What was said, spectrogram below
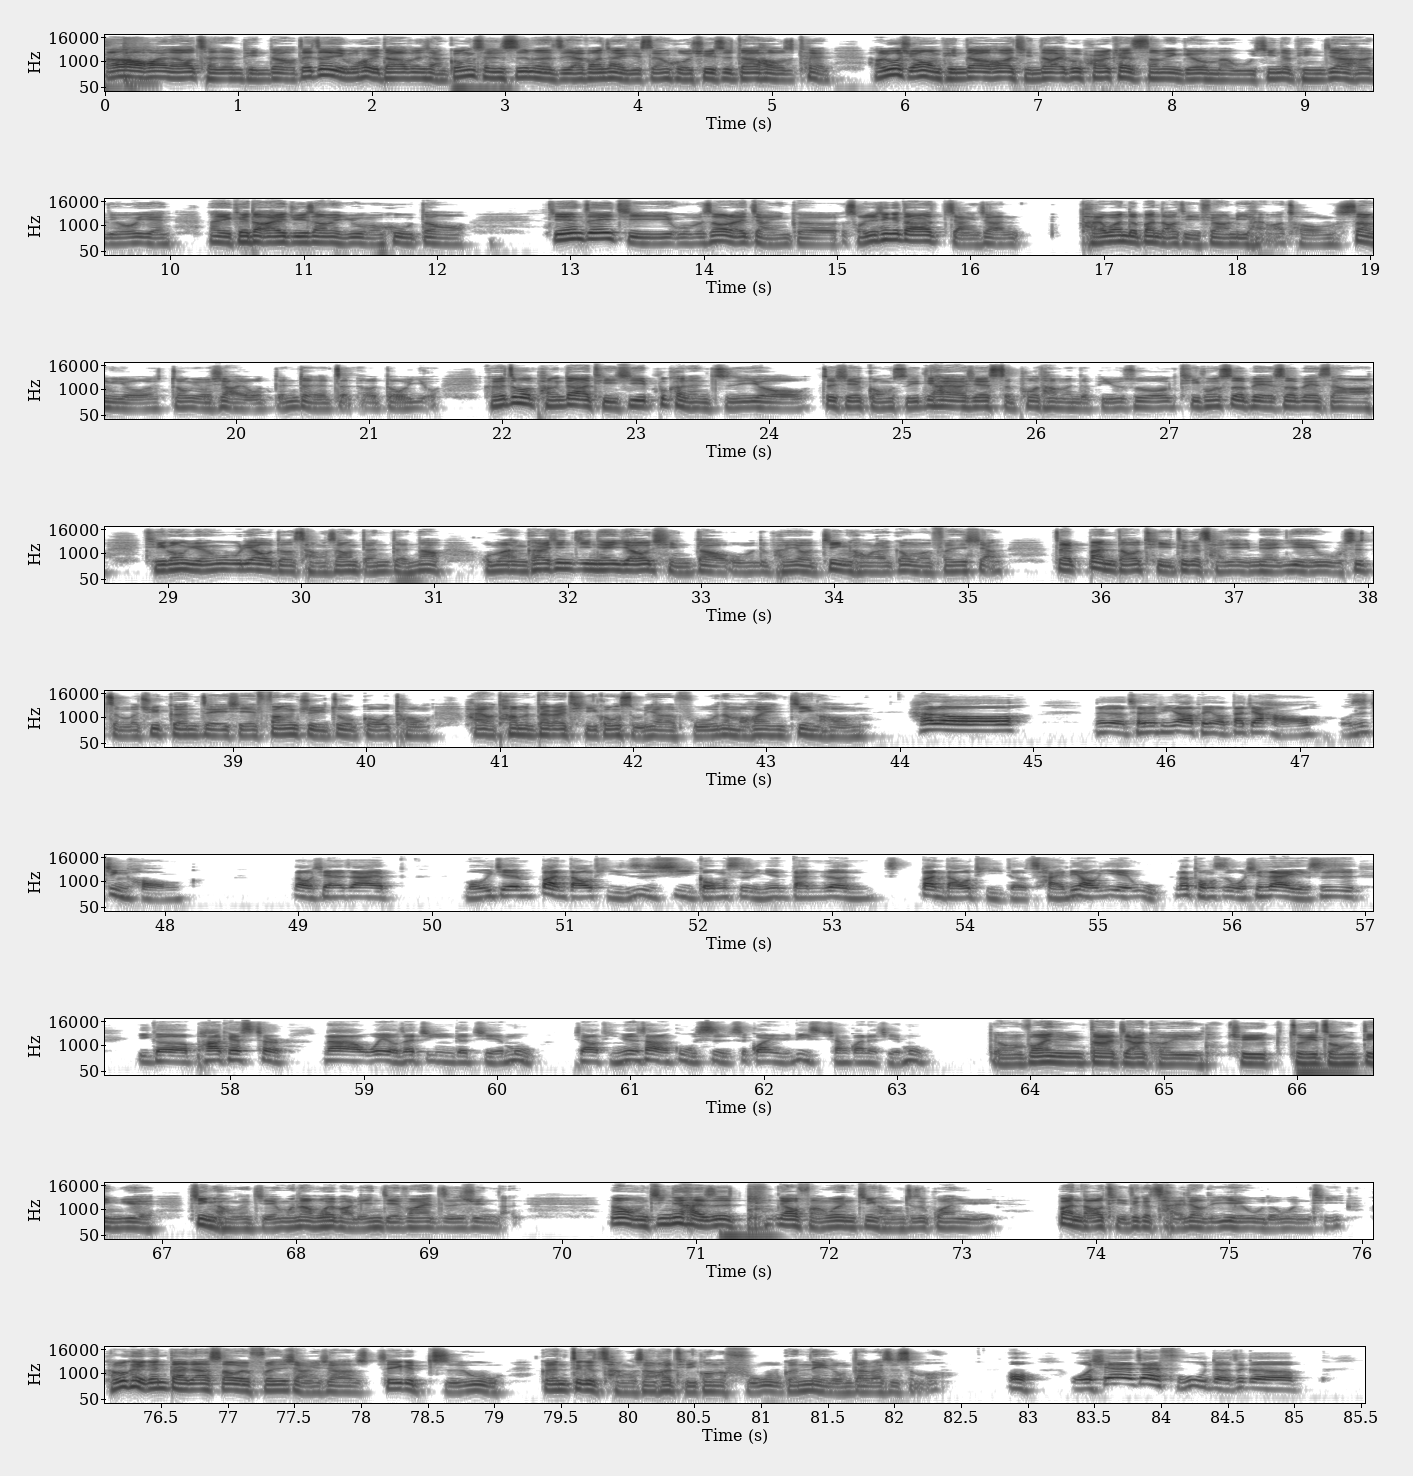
大家好，欢迎来到成人频道，在这里我们会与大家分享工程师们的职业方向以及生活趣事。大家好，我是 Ten。好，如果喜欢我们频道的话，请到 Apple Podcast 上面给我们五星的评价和留言，那也可以到 IG 上面与我们互动哦。今天这一集我们是要来讲一个，首先先跟大家讲一下。台湾的半导体非常厉害嘛，从上游、中游、下游等等的整合都有。可是这么庞大的体系，不可能只有这些公司，一定还有一些 support 他们的，比如说提供设备的设备商啊，提供原物料的厂商等等。那我们很开心今天邀请到我们的朋友静红来跟我们分享，在半导体这个产业里面的业务是怎么去跟这些 foundry 做沟通，还有他们大概提供什么样的服务。那么欢迎静红。Hello。那个成人频道的朋友，大家好，我是静红。那我现在在某一间半导体日系公司里面担任半导体的材料业务。那同时，我现在也是一个 podcaster。那我也有在经营一个节目，叫《庭院上的故事》，是关于历史相关的节目。对，我们欢迎大家可以去追踪订阅静红的节目。那我会把链接放在资讯栏。那我们今天还是 要访问静红，就是关于。半导体这个材料的业务的问题，可不可以跟大家稍微分享一下这个职务跟这个厂商他提供的服务跟内容大概是什么？哦，我现在在服务的这个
